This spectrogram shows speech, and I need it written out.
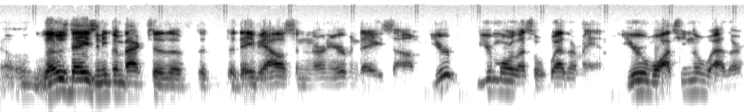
Know, those days, and even back to the the, the Davey Allison and Ernie Irvan days, um, you're you're more or less a weatherman. You're watching the weather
